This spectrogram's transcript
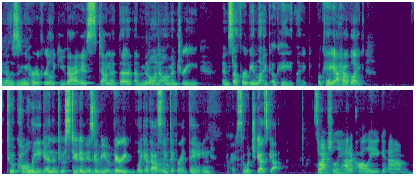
I know this is gonna be harder for like you guys down at the uh, middle and elementary and stuff for being like, okay, like, okay, I have like to a colleague and then to a student is gonna be a very like a vastly different thing. Okay, so what you guys got? So I actually had a colleague um,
